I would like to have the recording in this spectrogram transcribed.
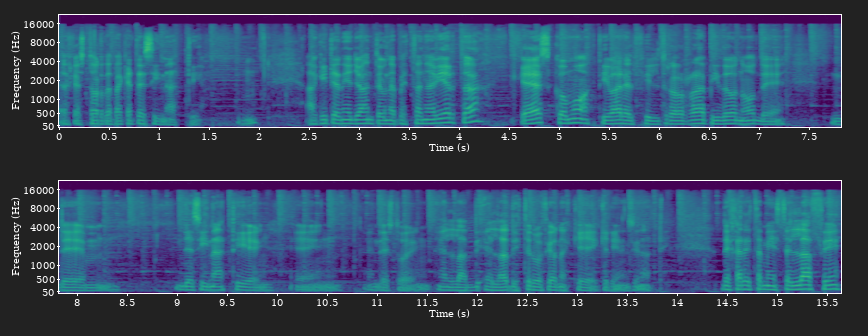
El gestor de paquetes Synapti. Aquí tenía yo antes una pestaña abierta, que es cómo activar el filtro rápido, ¿no? De, de, de Synapti en, esto, en, las distribuciones que, tienen Synapti. Dejaré también este enlace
